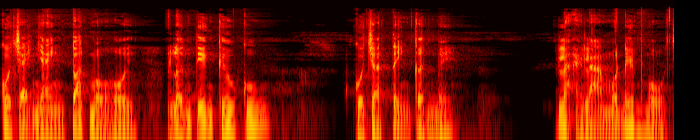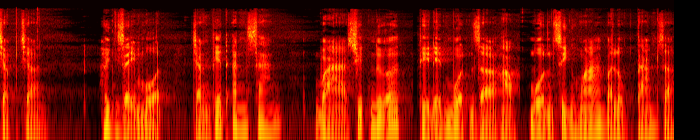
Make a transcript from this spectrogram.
Cô chạy nhanh toát mồ hôi, lớn tiếng kêu cứu. Cô chợt tỉnh cơn mê. Lại là một đêm ngủ chập chờn. Hình dậy muộn, chẳng thiết ăn sáng và suýt nữa thì đến muộn giờ học môn sinh hóa vào lúc 8 giờ.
